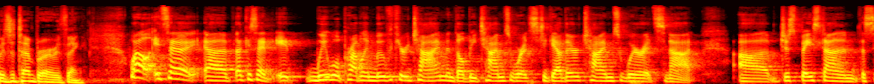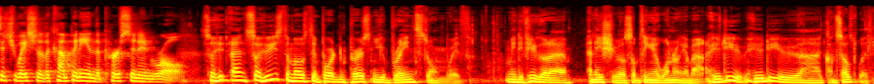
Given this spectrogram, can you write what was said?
it's a temporary thing? Well it's a uh, like i said it we will probably move through time and there'll be times where it's together times where it's not uh, just based on the situation of the company and the person in role. So, and so, who's the most important person you brainstorm with? I mean, if you've got a, an issue or something you're wondering about, who do you who do you uh, consult with?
